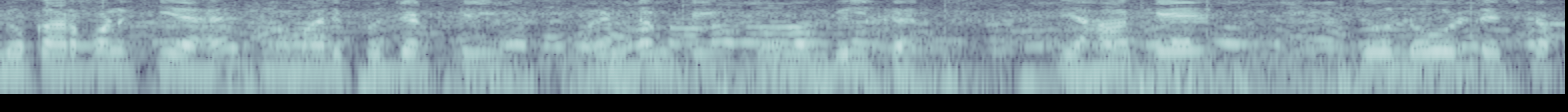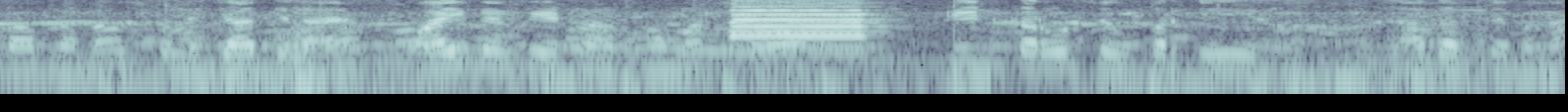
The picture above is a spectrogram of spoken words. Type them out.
लोकार्पण किया है, जो हमारी प्रोजेक्ट टीम वेंडम टीम दोनों मिलकर यहाँ के जो लो वोल्टेज का प्रॉब्लम है, उसको निजात दिलाया। फाइव एम ट्रांसफार्मर तीन करोड़ से ऊपर की लागत से बना।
